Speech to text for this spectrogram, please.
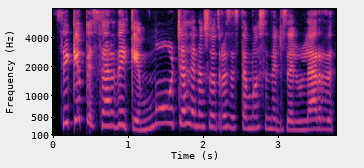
Sé que a pesar de que muchas de nosotras estamos en el celular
